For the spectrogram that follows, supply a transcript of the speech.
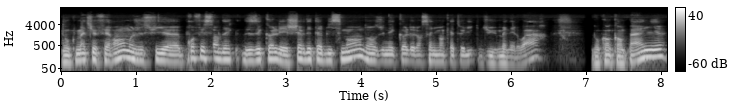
donc Mathieu Ferrand, moi je suis euh, professeur des écoles et chef d'établissement dans une école de l'enseignement catholique du Maine-et-Loire, donc en campagne.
